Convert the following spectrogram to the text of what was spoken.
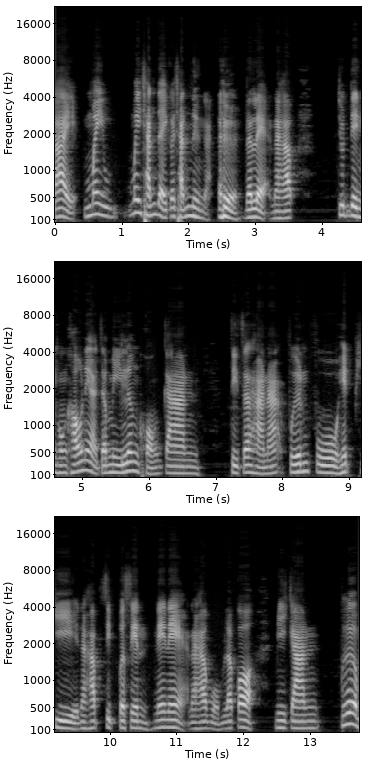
ได้ไม่ไม่ชั้นใดก็ชั้นหนึ่งอะเออนั่นแหละนะครับ จุดเด่นของเขาเนี่ยจะมีเรื่องของการติดสถานะฟื้นฟู HP นะครับ 10%แน่ๆนะครับผมแล้วก็มีการเพิ่ม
